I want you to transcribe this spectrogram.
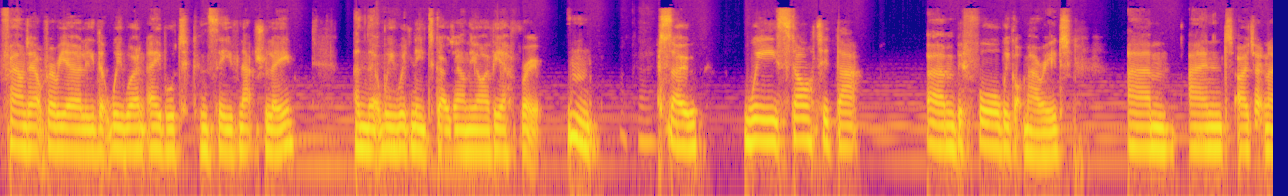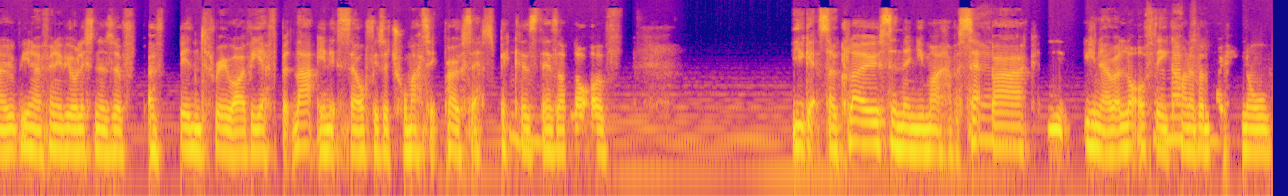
found out very early that we weren't able to conceive naturally, and that we would need to go down the IVF route. Hmm. Okay. So we started that um, before we got married. Um, and I don't know, you know, if any of your listeners have, have been through IVF, but that in itself is a traumatic process because mm-hmm. there's a lot of you get so close and then you might have a setback yeah. and, you know a lot of the kind of emotional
